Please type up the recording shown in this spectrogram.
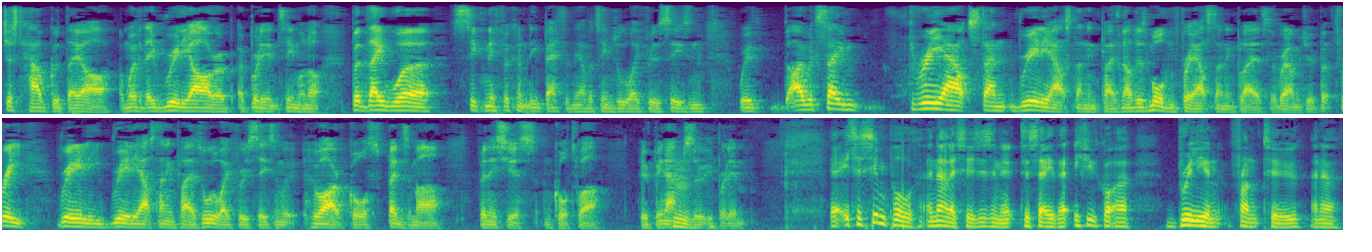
just how good they are and whether they really are a, a, brilliant team or not. But they were significantly better than the other teams all the way through the season, with I would say three outstanding, really outstanding players. Now, there's more than three outstanding players at Real Madrid, but three really, really outstanding players all the way through the season, who are, of course, Benzema, Vinicius, and Courtois, who've been absolutely hmm. brilliant. Yeah, it's a simple analysis, isn't it, to say that if you've got a brilliant front two and a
